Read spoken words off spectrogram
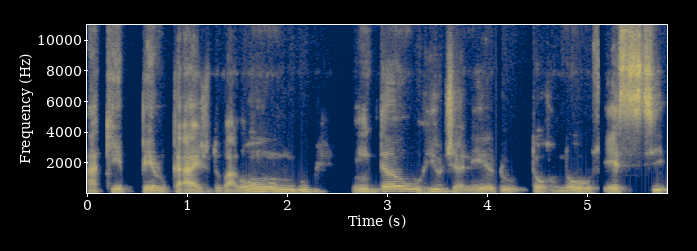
aqui pelo cais do Valongo. Então, o Rio de Janeiro tornou esse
